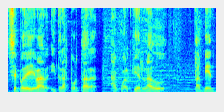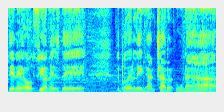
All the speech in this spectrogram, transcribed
se puede llevar y transportar a cualquier lado. También tiene opciones de, poderle enganchar una,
